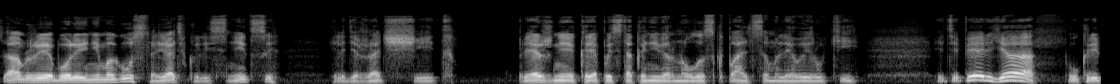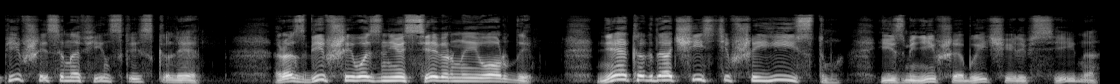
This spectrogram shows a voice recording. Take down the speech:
Сам же я более не могу стоять в колеснице или держать щит. Прежняя крепость так и не вернулась к пальцам левой руки. И теперь я, укрепившийся на финской скале, разбивший возле нее северные орды, некогда очистивший истм и изменивший обычаи Левсина,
